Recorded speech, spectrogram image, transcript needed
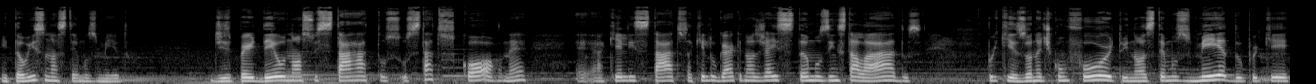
Então, isso nós temos medo de perder o nosso status, o status quo, né? É, aquele status, aquele lugar que nós já estamos instalados. Porque zona de conforto e nós temos medo, porque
